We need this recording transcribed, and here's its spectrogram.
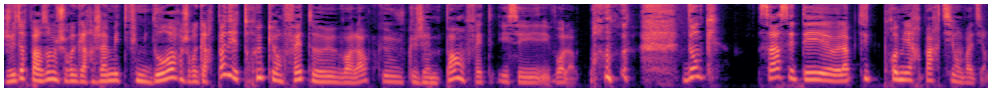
je veux dire, par exemple, je regarde jamais de films d'horreur. Je regarde pas des trucs, en fait, euh, voilà, que, que j'aime pas, en fait. Et c'est, voilà. Donc, ça, c'était euh, la petite première partie, on va dire.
